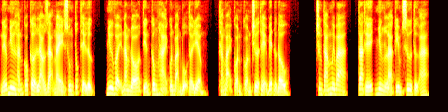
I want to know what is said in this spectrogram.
nếu như hắn có cờ lão dạng này sung túc thể lực, như vậy năm đó tiến công hải quân bản bộ thời điểm, thắng bại còn còn chưa thể biết được đâu. Chương tám mươi ba, ta thế nhưng là kim sư tử a.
